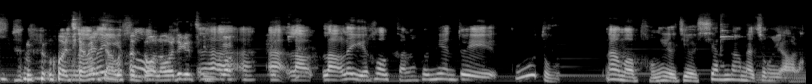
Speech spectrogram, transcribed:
我前面讲很多了，我这个情况啊啊，老老了以后可能会面对孤独，那么朋友就相当的重要了。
